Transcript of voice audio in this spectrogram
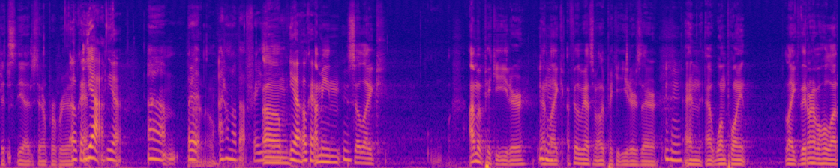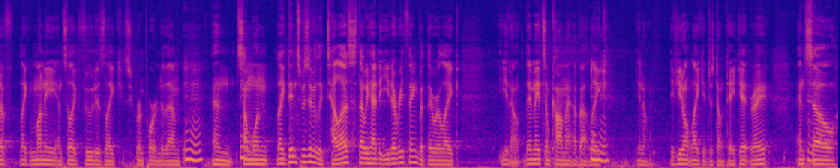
It's yeah, just inappropriate. okay Yeah. yeah um, but I I don't don't know. know, about phrases. Um, yeah okay I mean, Mm. so like, I'm a picky eater, and Mhm. like I feel like we had some other picky eaters there, Mhm. and at one point, like they don't have a whole lot of like money, and so like food is like super important to them. Mhm. And someone like didn't specifically tell us that we had to eat everything, but they were like, you know, they made some comment about like, Mhm. you know, if you don't like it, just don't take it, right? And so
